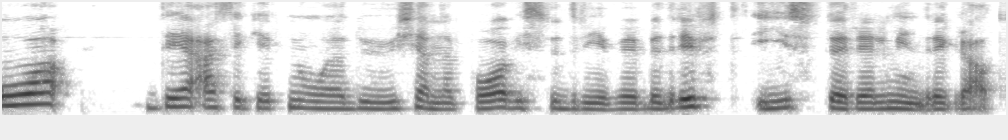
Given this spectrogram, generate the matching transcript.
Og det er sikkert noe du kjenner på hvis du driver bedrift i større eller mindre grad.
